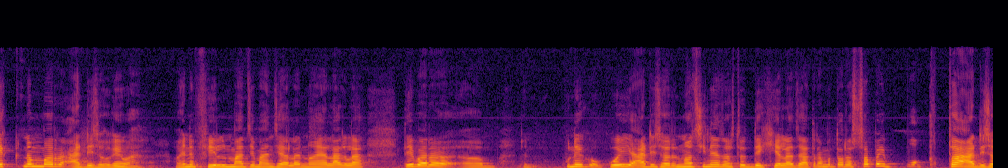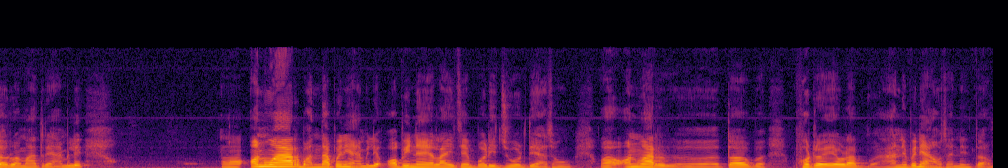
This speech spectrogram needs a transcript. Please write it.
एक नम्बर आर्टिस्ट हो क्या उहाँ? होइन फिल्ममा चाहिँ मान्छेहरूलाई नयाँ लाग्ला। त्यही भएर कुनै कोही आर्टिस्टहरू नचिने जस्तो देखिएला जात्रामा तर सबै पोख्त आर्टिस्टहरू मात्रै हामीले अनुहार भन्दा पनि हामीले अभिनयलाई चाहिँ बढी जोड दिएका छौँ। अनुहार त फोटो एउटा हाने पनि आउँछ नि त।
